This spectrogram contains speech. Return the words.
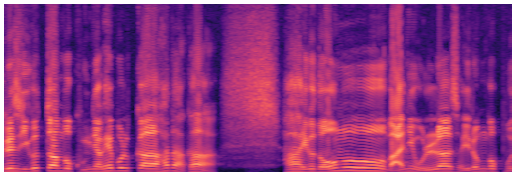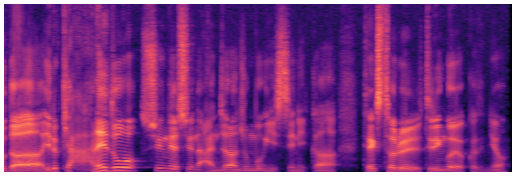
그래서 이것도 한번 공략해 볼까 하다가 아 이거 너무 많이 올라서 이런 것보다 이렇게 안 해도 수익 낼 수 있는 안전한 종목이 있으니까 덱스터를 드린 거였거든요.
